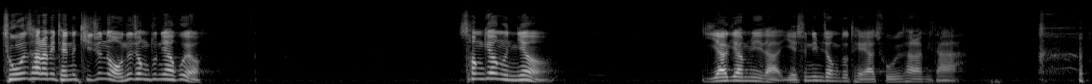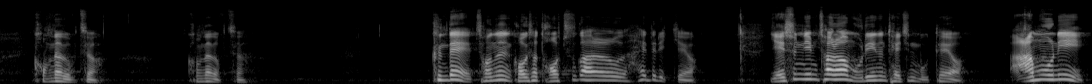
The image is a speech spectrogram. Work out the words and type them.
좋은 사람이 되는 기준은 어느 정도냐고요? 성경은요 이야기합니다. 예수님 정도 돼야 좋은 사람이다. 겁나 높죠. 겁나 높죠. 근데 저는 거기서 더 추가로 해드릴게요. 예수님처럼 우리는 되진 못해요. 아무리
